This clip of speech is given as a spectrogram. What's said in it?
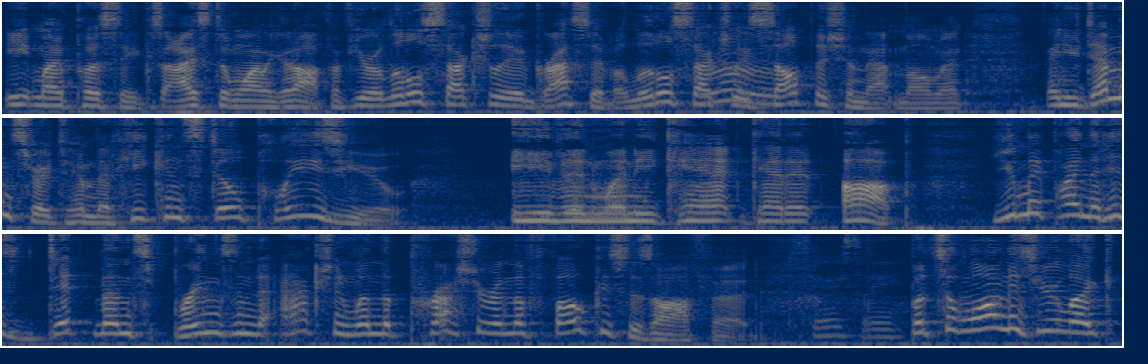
Eat my pussy because I still want to get off." If you're a little sexually aggressive, a little sexually mm. selfish in that moment, and you demonstrate to him that he can still please you even when he can't get it up, you may find that his dick then springs into action when the pressure and the focus is off it. Seriously. But so long as you're like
